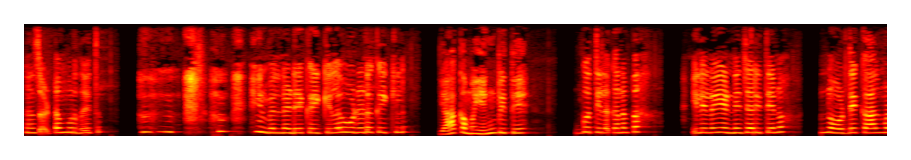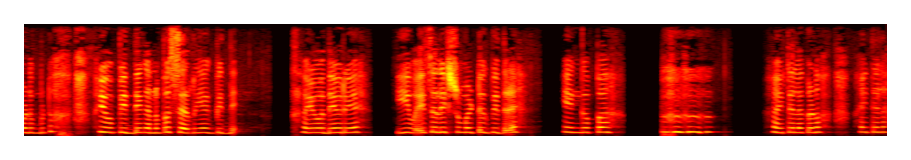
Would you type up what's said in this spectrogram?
ನಾನು ಸೊಟ್ಟ ಮುರಿದಾಯ್ತು. ಹಿಮಲ್ ನಡೆಯ ಕೈಕಿಲ್ಲ, ಓಡಾಡೋ ಕೈಕಿಲ್ಲ. ಯಾಕಮ್ಮ ಹೆಂಗ್ ಬಿದ್ದೆ? ಗೊತ್ತಿಲ್ಲ ಕನಪ್ಪ ಇಲ್ಲೆಲ್ಲ ಎಣ್ಣೆ ಜಾರಿತೇನೋ ನೋಡ್ದೆ ಕಾಲ್ ಮಾಡಿಬಿಟ್ಟು ಅಯ್ಯೋ, ಬಿದ್ದೆ ಕನಪ್ಪ ಸರಿಯಾಗಿ ಬಿದ್ದೆ. ಅಯ್ಯೋ ದೇವ್ರೆ, ಈ ವಯಸ್ಸಲ್ಲಿ ಇಷ್ಟು ಮಟ್ಟಿಗೆ ಬಿದ್ರೆ ಹೆಂಗಪ್ಪ? ಆಯ್ತಲ್ಲ ಕಣ, ಆಯ್ತಲ್ಲ.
